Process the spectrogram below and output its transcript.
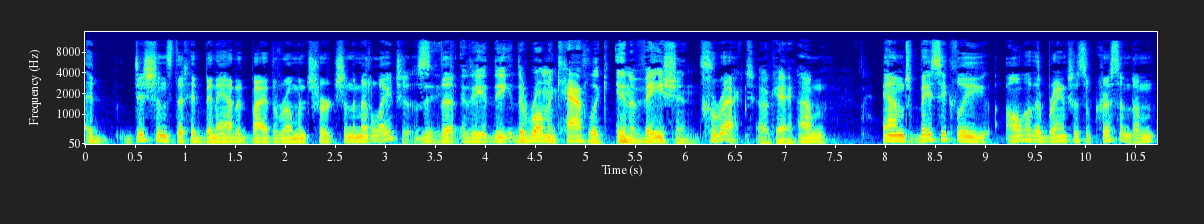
additions that had been added by the Roman Church in the Middle Ages. The, that the, the the Roman Catholic innovations. correct. Okay. Um, and basically, all other branches of Christendom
